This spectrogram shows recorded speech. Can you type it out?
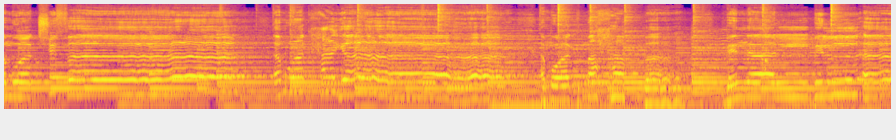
أمواج شفاء أمواج حياة أمواج محبة من قلب الآب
